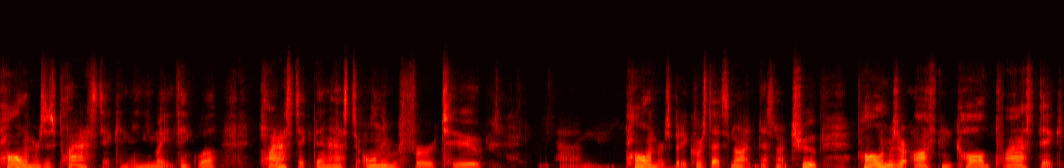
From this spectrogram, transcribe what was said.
polymers is plastic. And, and you might think, well, plastic then has to only refer to um, polymers, but of course that's not that's not true. Polymers are often called plastic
